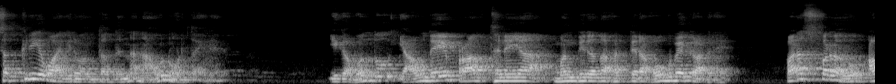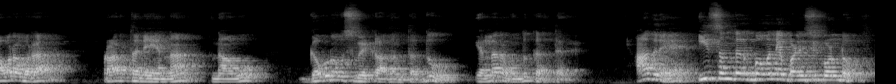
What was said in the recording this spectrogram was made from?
ಸಕ್ರಿಯವಾಗಿರುವಂಥದ್ದನ್ನು ನಾವು ನೋಡ್ತಾ ಇದ್ದೇವೆ. ಈಗ ಒಂದು ಯಾವುದೇ ಪ್ರಾರ್ಥನೆಯ ಮಂದಿರದ ಹತ್ತಿರ ಹೋಗಬೇಕಾದ್ರೆ ಪರಸ್ಪರರು ಅವರವರ ಪ್ರಾರ್ಥನೆಯನ್ನು ನಾವು ಗೌರವಿಸಬೇಕಾದಂಥದ್ದು ಎಲ್ಲರ ಒಂದು ಕರ್ತವ್ಯ. ಆದರೆ ಈ ಸಂದರ್ಭವನ್ನೇ ಬಳಸಿಕೊಂಡು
